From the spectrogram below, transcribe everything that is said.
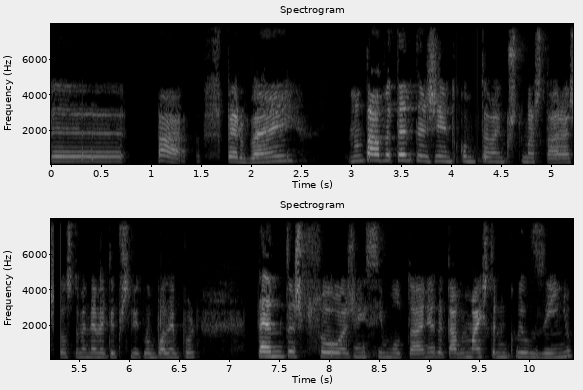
uh, pá, espero bem, não estava tanta gente como também costuma estar. Acho que eles também devem ter percebido que não podem pôr tantas pessoas em simultâneo. Estava mais tranquilozinho.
